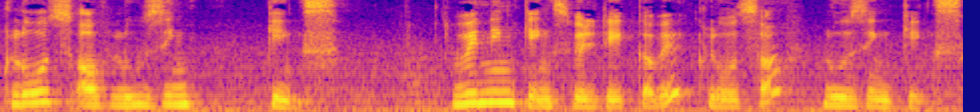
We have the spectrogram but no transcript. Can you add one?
clothes of losing kings. Winning kings will take away clothes of losing kings.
